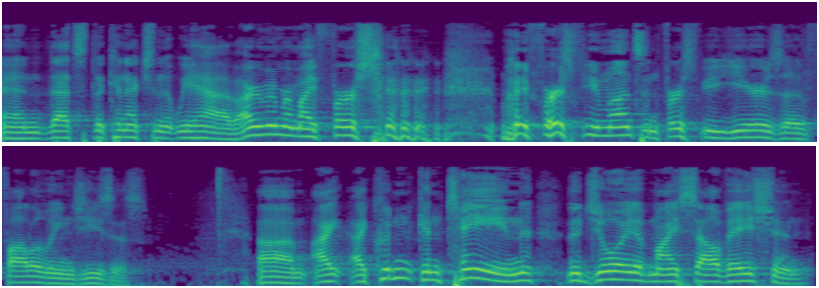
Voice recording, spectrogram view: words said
And that's the connection that we have. I remember my first, my first few months and first few years of following Jesus. Um, I, I couldn't contain the joy of my salvation.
